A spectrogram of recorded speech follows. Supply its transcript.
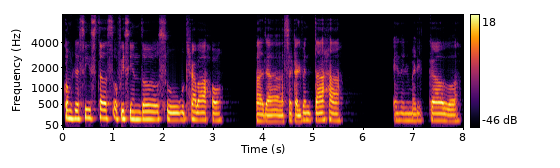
congresistas oficiando su trabajo para sacar ventaja en el mercado.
